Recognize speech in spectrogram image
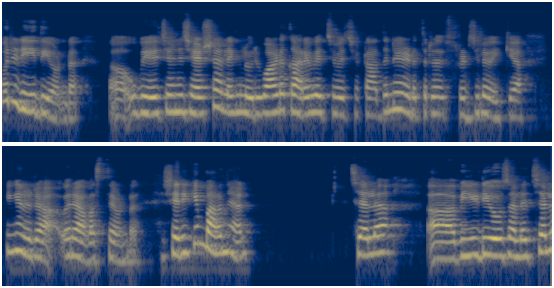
ഒരു രീതിയുണ്ട്. ഉപയോഗിച്ചതിന് ശേഷം അല്ലെങ്കിൽ ഒരുപാട് കറി വെച്ച് വെച്ചിട്ട് അതിനെ എടുത്തിട്ട് ഫ്രിഡ്ജിൽ വയ്ക്കുക. ഇങ്ങനെ ഒരു ഒരവസ്ഥയുണ്ട്. ശരിക്കും പറഞ്ഞാൽ ചില വീഡിയോസ് അല്ലെ ചില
